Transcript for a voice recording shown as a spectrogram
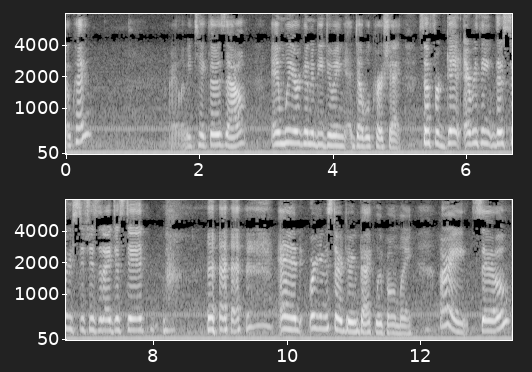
okay? All right, let me take those out and we are gonna be doing a double crochet. So forget everything, those three stitches that I just did. and we're gonna start doing back loop only. All right, so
